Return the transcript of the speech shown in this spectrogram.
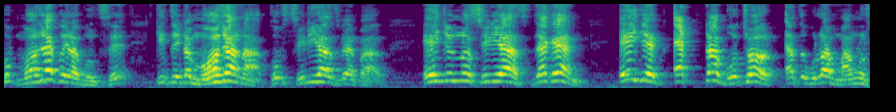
খুব মজা করে বলছে, কিন্তু এটা মজা না, খুব সিরিয়াস ব্যাপার। এই জন্য সিরিয়াস। দেখেন, এই যে একটা বছর এতগুলা মানুষ,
